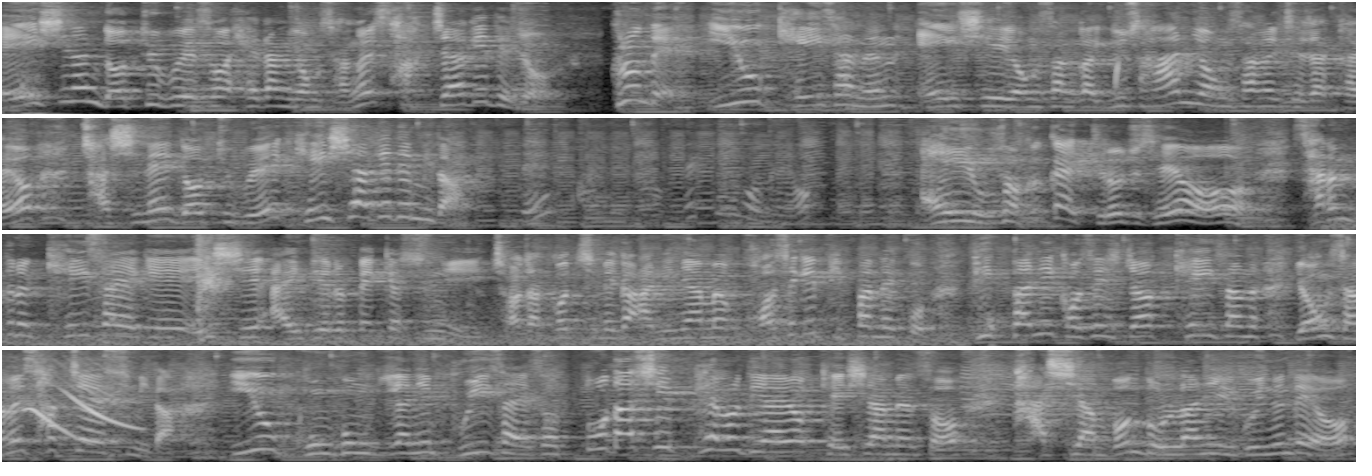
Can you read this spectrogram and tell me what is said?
A씨는 너튜브에서 해당 영상을 삭제하게 되죠. 그런데 이후 K사는 A씨의 영상과 유사한 영상을 제작하여 자신의 너튜브에 게시하게 됩니다. 네? 에이 우선 끝까지 들어주세요. 사람들은 K사에게 A씨의 아이디어를 뺏겼으니 저작권 침해가 아니냐며 거세게 비판했고 비판이 거세지자 K사는 영상을 삭제했습니다. 이후 공공기관인 V사에서 또다시 패러디하여 게시하면서 다시 한번 논란이 일고 있는데요.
